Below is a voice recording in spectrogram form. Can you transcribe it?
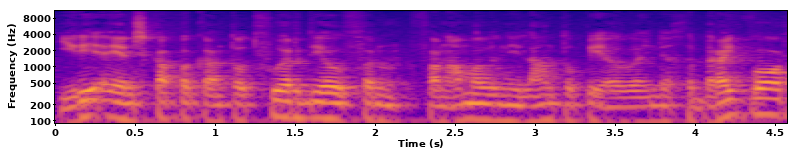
hierdie eienskappe kan tot voordeel van van almal in die land op die ou einde gebruik word.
